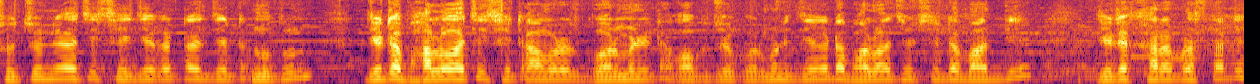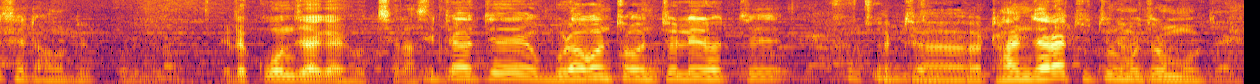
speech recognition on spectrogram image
শোচনীয় আছে সেই জায়গাটা যেটা নতুন যেটা ভালো আছে সেটা আমরা গভর্নমেন্টের টাকা অপচয় করব না। জায়গাটা ভালো আছে সেটা বাদ দিয়ে যেটা খারাপ রাস্তা আছে সেটা আমাদের করে দিলাম এটা কোন জায়গায় হচ্ছে এটা হচ্ছে বুড়াগঞ্জ অঞ্চলের হচ্ছে ঠানঝারা চুচুর মুচুর মৌজায়।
